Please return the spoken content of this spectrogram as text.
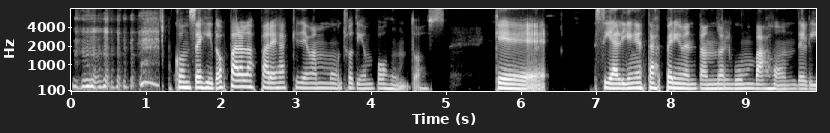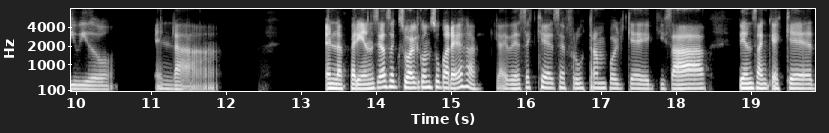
Consejitos para las parejas que llevan mucho tiempo juntos. Que si alguien está experimentando algún bajón de líbido en la, en la experiencia sexual con su pareja, que hay veces que se frustran porque quizás piensan que es que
